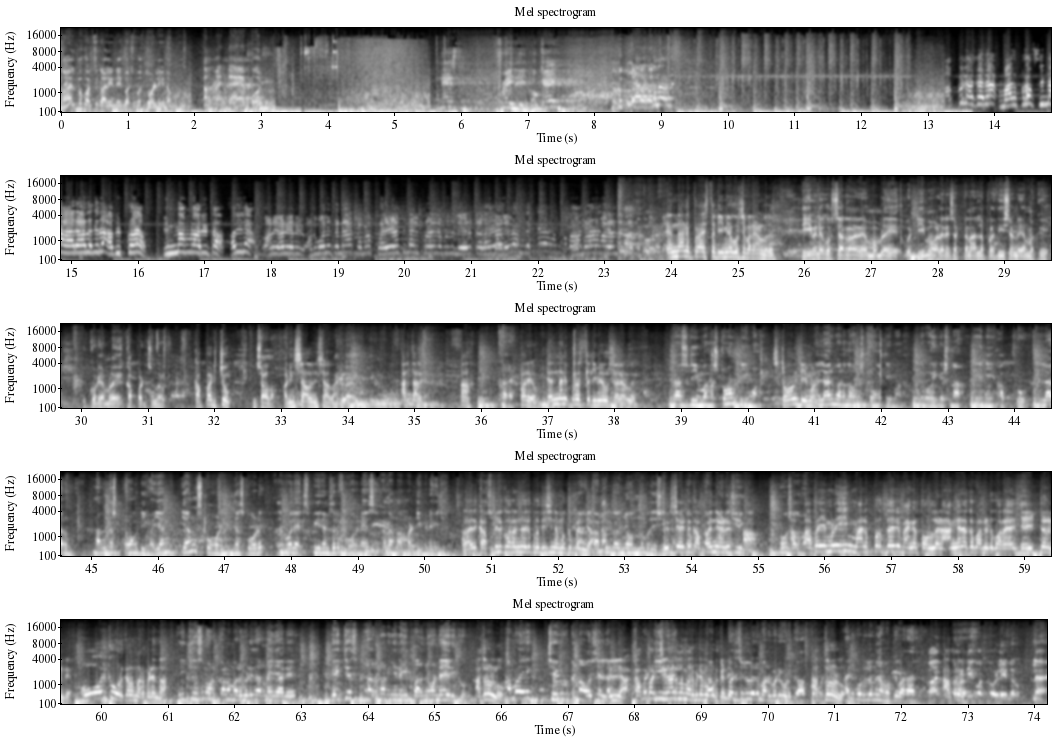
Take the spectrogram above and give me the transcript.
കാൽമ കുറച്ച് കളിയുണ്ട് കുറച്ച് തൊള്ളിയിടും Next Friday, okay? അപ്പൊ മലപ്പുറത്തിന്റെ ആരാധകരെ അഭിപ്രായം. ഇന്ന് നമ്മൾ അറിയട്ട. അറിയില്ല? അതുപോലെ തന്നെ നമ്മുടെ പ്ലേയേഴ്സിന്റെ അഭിപ്രായം നമ്മൾ നേരിട്ട് എന്താണ് ഇപ്രാവശ്യത്തെ ടീമിനെ കുറിച്ച് പറയാനുള്ളത്? ടീമിനെ കുറിച്ച് പറഞ്ഞാൽ നമ്മൾ ടീം വളരെ ശക്തമാണ് നല്ല പ്രതീക്ഷ ഉണ്ട് നമുക്ക് ഇക്കൂടി നമ്മൾ കപ്പടിച്ചു എന്നുള്ളത് കപ്പടിച്ചും ഇൻഷാല്ലാ, അടിക്കും. ഇൻഷാല്ല ഇൻഷാല്ല നല്ല അടുത്ത ആൾ ആ പറയോ. എന്താണ് ഇപ്രാവശ്യത്തെ ടീമിനെ കുറിച്ച് പറയാനുള്ളത്? ഇപ്രാവശ്യം ടീമാണ് സ്ട്രോങ് ടീമാണ് സ്ട്രോങ് ടീമാണ് എല്ലാവരും പറയുന്ന പോലെ സ്ട്രോങ് ടീമാണ് രോഹിത് കൃഷ്ണ അപ്പു എല്ലാവരും നല്ല സ്ട്രോങ് ടീമാണ് young young squad Indian squad അതുപോലെ എക്സ്പീരിയൻസ്ഡ് ഫോറിനേഴ്സ് അതാണ് നമ്മുടെ ടീമിന്റെ വിജയം. അതായത് കപ്പിൽ കുറഞ്ഞ ഒരു പ്രതീക്ഷ നമുക്ക് ഇല്ല. കപ്പിൽ ഒന്നും. തീർച്ചയായിട്ടും കപ്പ് തന്നെയാണ്. അപ്പ- നമ്മൾ ഈ മലപ്പുറത്തെ ഭയങ്കര തൊള്ളയാണ്. അങ്ങനെയൊക്കെ പറഞ്ഞിട്ട് കുറെ ഹേറ്റർ ഉണ്ട്. ഓർക്ക് കൊടുക്കാനുള്ള മറുപടി എന്താ? ഹേറ്റേഴ്സിന് കൊടുക്കാനുള്ള മറുപടി എന്ന് പറഞ്ഞു കഴിഞ്ഞാൽ ഡേറ്റേഴ്സ് പറഞ്ഞു അത്രേ ഉള്ളൂ. ചെവി കൊടുക്കേണ്ട ആവശ്യമില്ല. ഇല്ല, മറുപടി നമ്മൾ കൊടുക്കണ്ടേ അടിച്ചിട്ടുള്ള ഒരു മറുപടി കൊടുക്കുക അത്രേ ഉള്ളൂ. അതിന് കൂടുതലൊന്നും നമുക്ക് പറയാനില്ല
